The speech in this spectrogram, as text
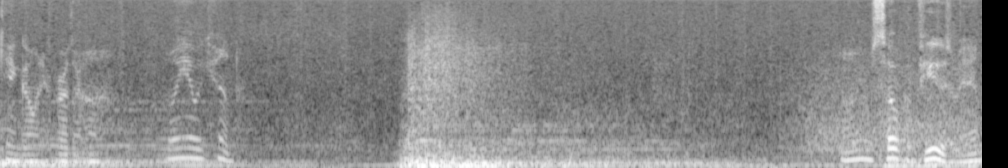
Can't go any further, huh? Oh yeah, we can. I'm so confused, man.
